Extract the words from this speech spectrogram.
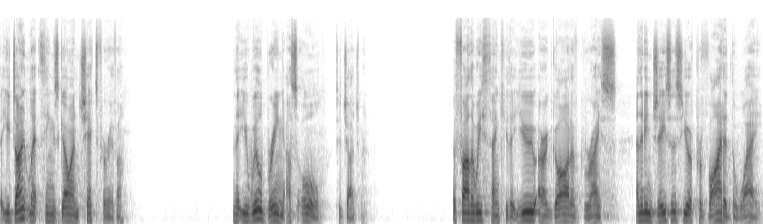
that you don't let things go unchecked forever, and that you will bring us all to judgment. But Father, we thank you that you are a God of grace and that in Jesus you have provided the way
